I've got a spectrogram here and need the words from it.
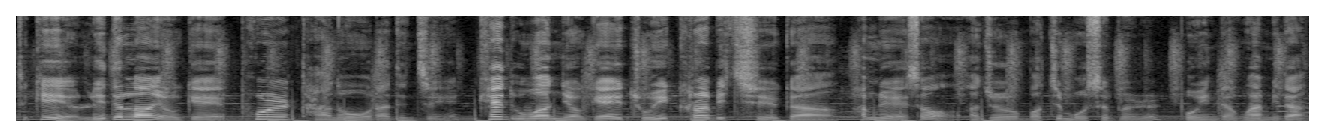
특히 리들러 역의 폴 다노라든지 캣 우먼 역의 조이 크라비츠가 합류해서 아주 멋진 모습을 보인다고 합니다.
